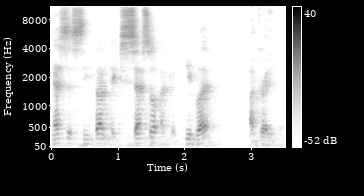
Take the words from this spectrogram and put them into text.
necesitan acceso accesible a créditos.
